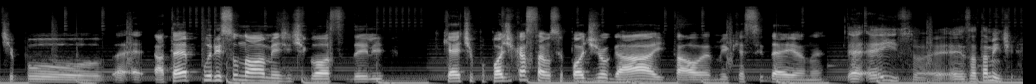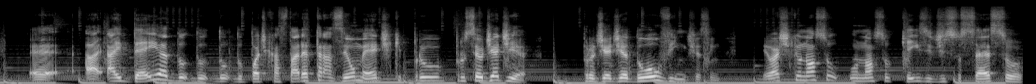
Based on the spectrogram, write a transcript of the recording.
Tipo, é, é, até por isso o nome a gente gosta dele que é tipo, pode castar, você pode jogar e tal. É meio que essa ideia, né? É, é isso, é, é exatamente. É, a, a ideia do, do, do podcastar é trazer o Magic pro, pro seu dia a dia. Pro dia a dia do ouvinte, assim. Eu acho que o nosso, o nosso case de sucesso,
